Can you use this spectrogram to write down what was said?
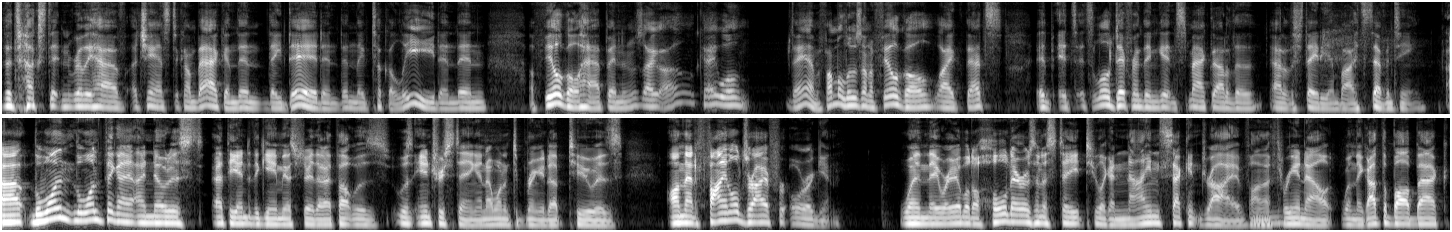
the Ducks didn't really have a chance to come back, and then they did, and then they took a lead, and then a field goal happened, and it was like, oh, okay, well, damn, if I'm gonna lose on a field goal, like that's it, it's it's a little different than getting smacked out of the out of the stadium by 17. Uh, the one the one thing I, I noticed at the end of the game yesterday that I thought was was interesting, and I wanted to bring it up too, is on that final drive for Oregon, when they were able to hold Arizona State to like a nine second drive on a three and out, when they got the ball back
